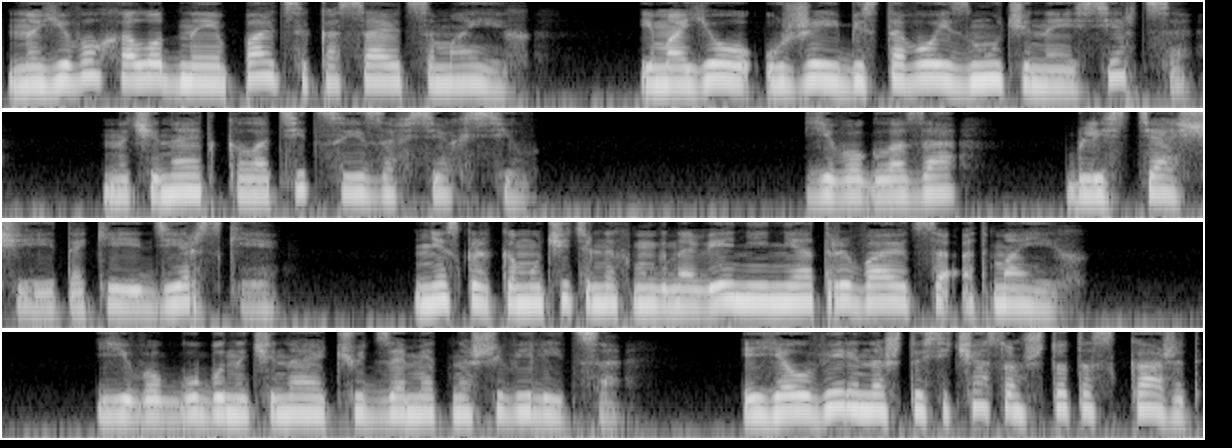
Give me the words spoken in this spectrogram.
Но его холодные пальцы касаются моих, и мое уже и без того измученное сердце начинает колотиться изо всех сил. Его глаза, блестящие и такие дерзкие, несколько мучительных мгновений не отрываются от моих. Его губы начинают чуть заметно шевелиться, и я уверена, что сейчас он что-то скажет,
